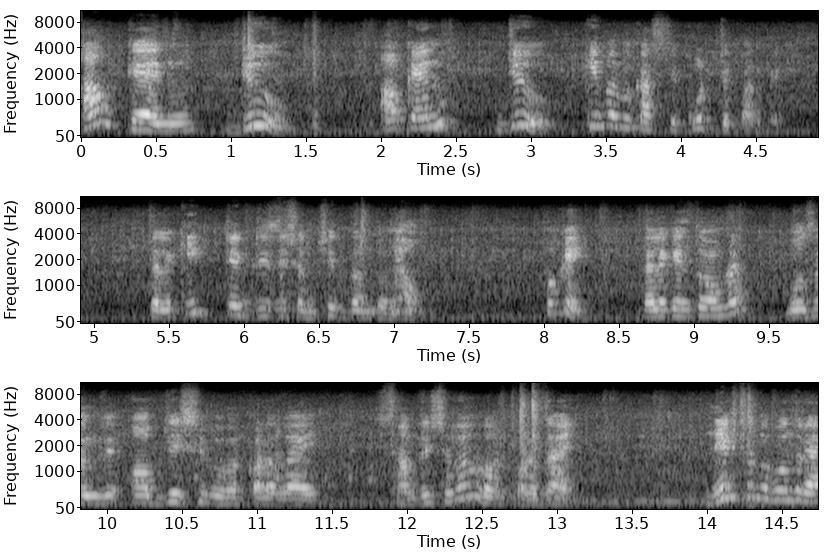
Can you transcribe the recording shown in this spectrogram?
how can do how can do কীভাবে কাজটি করতে পারবে? তাহলে কি টেক ডিসিশন সিদ্ধান্ত নেও। ওকে তাহলে কিন্তু আমরা বলছিলাম যে অবজেক্ট ব্যবহার করা যায় সাবজেক্ট ব্যবহার করা যায়। নেক্সট হলো বন্ধুরা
